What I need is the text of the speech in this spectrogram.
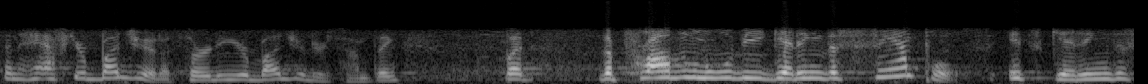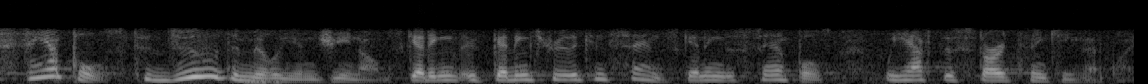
than half your budget, a third of your budget or something. But the problem will be getting the samples. It's getting the samples to do the million genomes, getting, getting through the consents, getting the samples. We have to start thinking that way.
